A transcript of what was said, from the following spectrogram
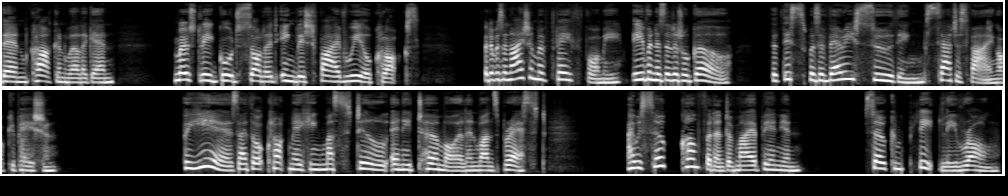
then Clerkenwell again. Mostly good, solid English five wheel clocks. But it was an item of faith for me, even as a little girl, that this was a very soothing, satisfying occupation. For years I thought clockmaking must still any turmoil in one's breast. I was so confident of my opinion, so completely wrong.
